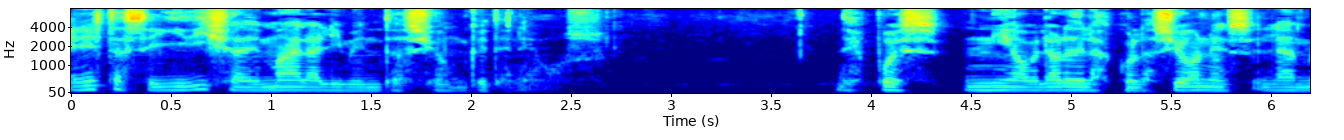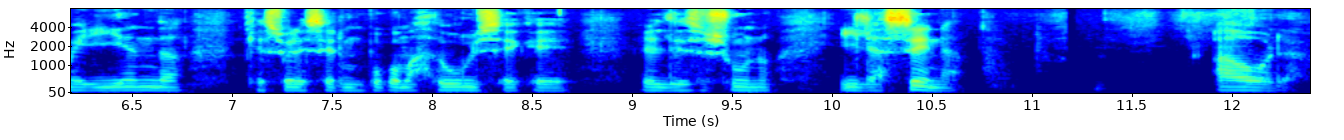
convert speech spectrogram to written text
en esta seguidilla de mala alimentación que tenemos. Después, ni hablar de las colaciones, la merienda, que suele ser un poco más dulce que el desayuno, y la cena. Ahora,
